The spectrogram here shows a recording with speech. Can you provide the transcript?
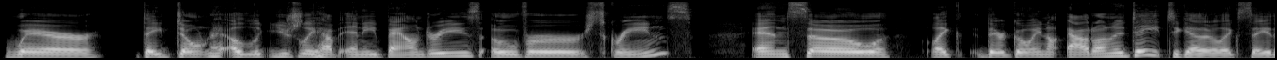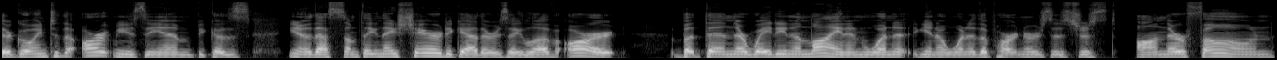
where they don't usually have any boundaries over screens. And so like they're going out on a date together like say they're going to the art museum because you know that's something they share together is they love art but then they're waiting in line and one you know one of the partners is just on their phone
